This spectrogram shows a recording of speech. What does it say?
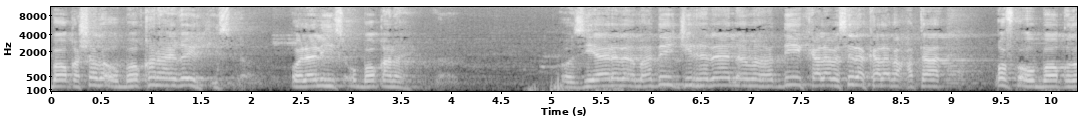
booqashada uu booqanayo keyrkiisa walaalihiisa uu booqanayo. Oo ziyaarada ama hadday jiradaan ama haddii kaleba sida kaleba xataa qofka uu booqdo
